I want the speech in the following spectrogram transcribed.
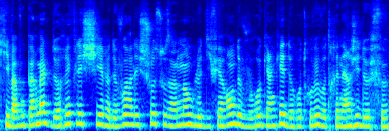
qui va vous permettre de réfléchir et de voir les choses sous un angle différent, de vous requinquer, de retrouver votre énergie de feu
